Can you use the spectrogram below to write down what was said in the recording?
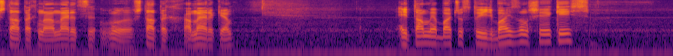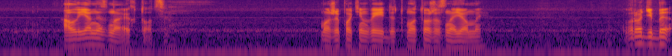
Штатах на Америці, в Штатах Америки. І там я бачу стоїть Байзон ще якийсь. Але я не знаю, хто це. Може потім вийде, тому теж знайомий. Вроді би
